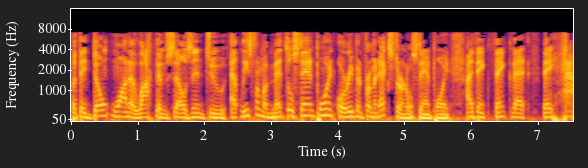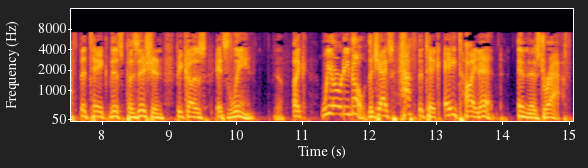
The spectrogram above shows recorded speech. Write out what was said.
but they don't want to lock themselves into, at least from a mental standpoint or even from an external standpoint, I think, think that they have to take this position because it's lean. Yeah. Like, we already know the Jags have to take a tight end in this draft.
